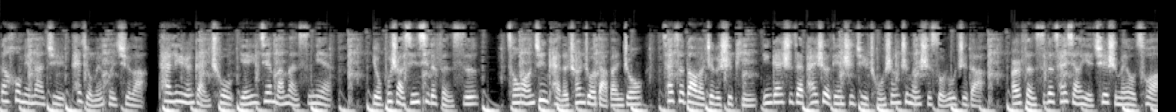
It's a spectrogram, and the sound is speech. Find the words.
但后面那句太久没回去了，太令人感触，言语间满满思念。有不少心细的粉丝从王俊凯的穿着打扮中猜测到了这个视频应该是在拍摄电视剧《重生之门》时所录制的，而粉丝的猜想也确实没有错。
